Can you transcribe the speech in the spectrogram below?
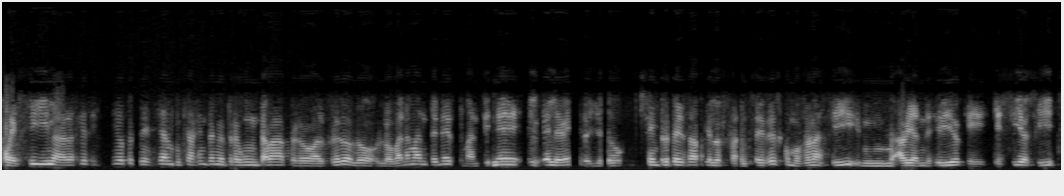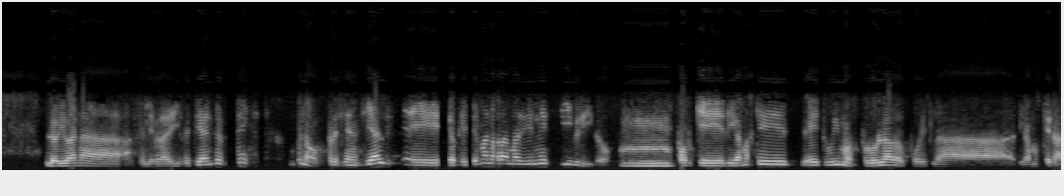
Pues sí, la verdad es que ha sido presencial. Mucha gente me preguntaba, pero Alfredo, ¿lo, lo van a mantener? ¿Se mantiene el, evento? Yo siempre he pensado que los franceses, como son así, mm, habían decidido que, que sí o sí lo iban a, celebrar. Y efectivamente, bueno, presencial, eh, lo que llaman ahora más bien es híbrido, mm, porque digamos que eh, tuvimos, por un lado, pues la, digamos que era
